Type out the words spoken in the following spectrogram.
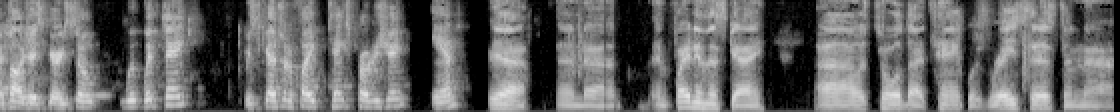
apologize, Gary. So with, with, Tank, you're scheduled to fight Tank's protege, and yeah, and uh, and fighting this guy, uh, I was told that Tank was racist and uh,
